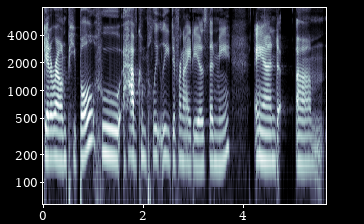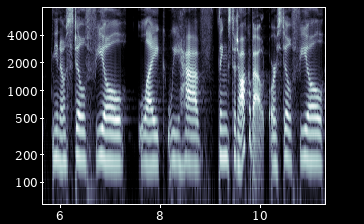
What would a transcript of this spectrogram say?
get around people who have completely different ideas than me and um, you know, still feel like we have things to talk about or still feel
